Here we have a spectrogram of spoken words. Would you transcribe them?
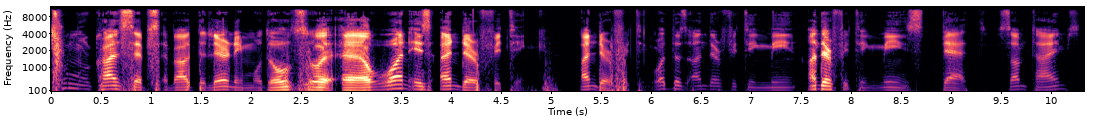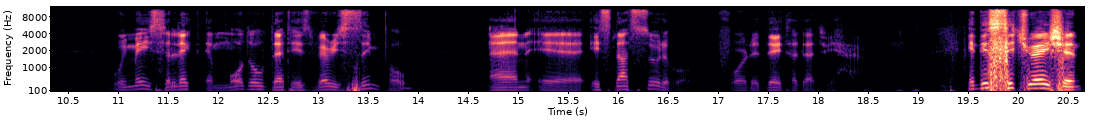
two more concepts about the learning model. So uh, one is underfitting. Underfitting. What does underfitting mean? Underfitting means that sometimes we may select a model that is very simple and uh, it's not suitable for the data that we have. In this situation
